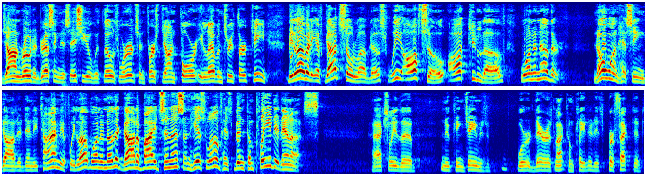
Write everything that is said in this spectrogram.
John wrote addressing this issue with those words in 1 John 4, 11 through 13. Beloved, if God so loved us, we also ought to love one another. No one has seen God at any time. If we love one another, God abides in us and His love has been completed in us. Actually, the New King James word there is not completed, it's perfected,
